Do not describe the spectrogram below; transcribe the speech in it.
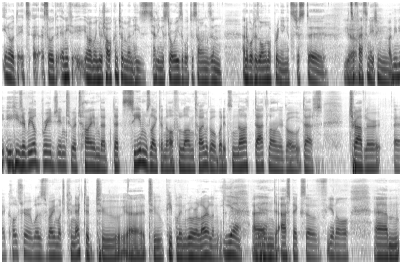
You know, it's uh, so anything. You know, when you're talking to him and he's telling you stories about the songs and, and about his own upbringing, it's just uh, it's a fascinating. I mean, he's a real bridge into a time that, that seems like an awful long time ago, but it's not that long ago that traveller uh, culture was very much connected to uh, to people in rural Ireland yeah, and aspects of you know, um,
